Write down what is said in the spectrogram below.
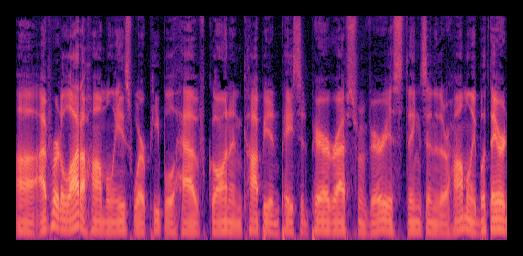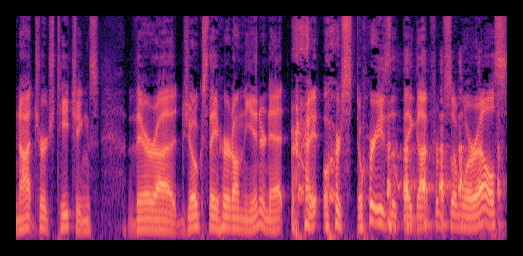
Uh, I've heard a lot of homilies where people have gone and copied and pasted paragraphs from various things into their homily, but they are not church teachings. They're uh, jokes they heard on the internet, right, or stories that they got from somewhere else.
